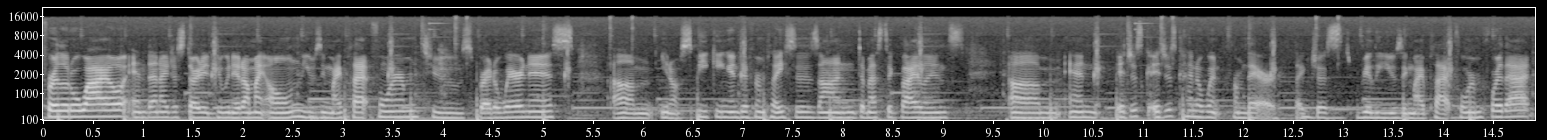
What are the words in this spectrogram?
for a little while, and then I just started doing it on my own, using my platform to spread awareness, um, you know, speaking in different places on domestic violence. Um, and it just it just kind of went from there, like just really using my platform for that.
